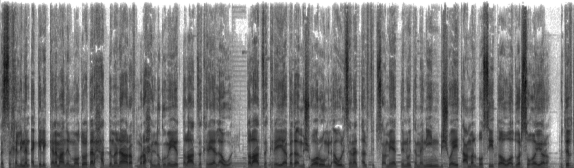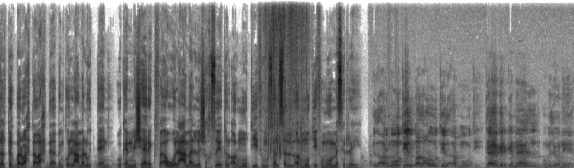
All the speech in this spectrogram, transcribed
بس خلينا نأجل الكلام عن الموضوع ده لحد ما نعرف مراحل نجومية طلعت زكريا الأول. طلعت زكريا بدأ مشواره من أول سنة 1982 بشوية أعمال بسيطة وأدوار صغيرة. بتفضل تكبر واحدة واحدة بين كل عمل والتاني. وكان مشارك في أول عمل لشخصية القرموطي في مسلسل القرموطي في مهمة سرية. القرموطي البلعوطي القرموطي تاجر جمال ومليونير.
